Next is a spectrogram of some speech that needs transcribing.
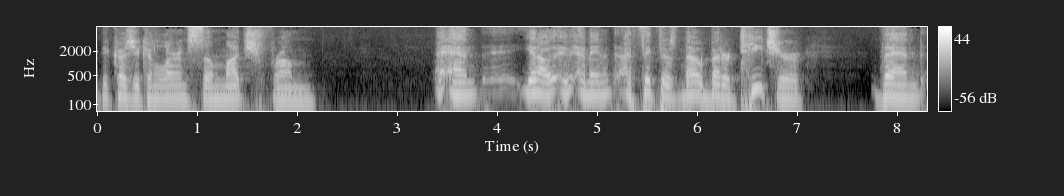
because you can learn so much from. And you know, I mean, I think there's no better teacher than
